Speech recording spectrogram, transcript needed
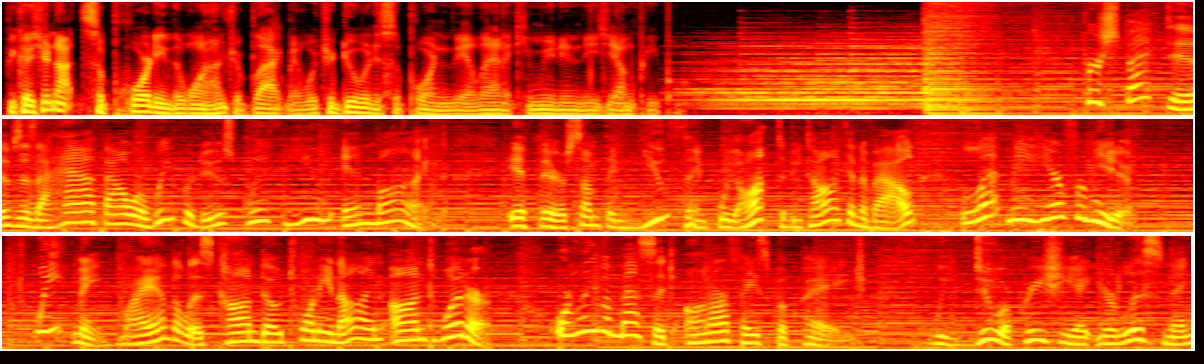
because you're not supporting the 100 Black Men. What you're doing is supporting the Atlanta community and these young people. Perspectives is a half hour we produce with you in mind. If there's something you think we ought to be talking about, let me hear from you. Tweet me. My handle is Condo29 on Twitter, or leave a message on our Facebook page. We do appreciate your listening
